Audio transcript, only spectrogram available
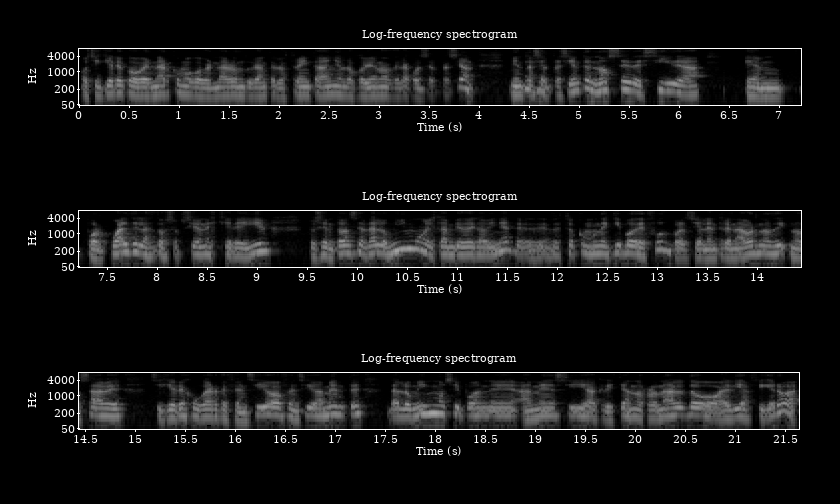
o si quiere gobernar como gobernaron durante los 30 años los gobiernos de la concertación. Mientras el presidente no se decida por cuál de las dos opciones quiere ir, pues entonces da lo mismo el cambio de gabinete. Esto es como un equipo de fútbol. Si el entrenador no, sabe si quiere jugar defensivo o ofensivamente, da lo mismo si pone a Messi, a Cristiano Ronaldo o a Elías Figueroa.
